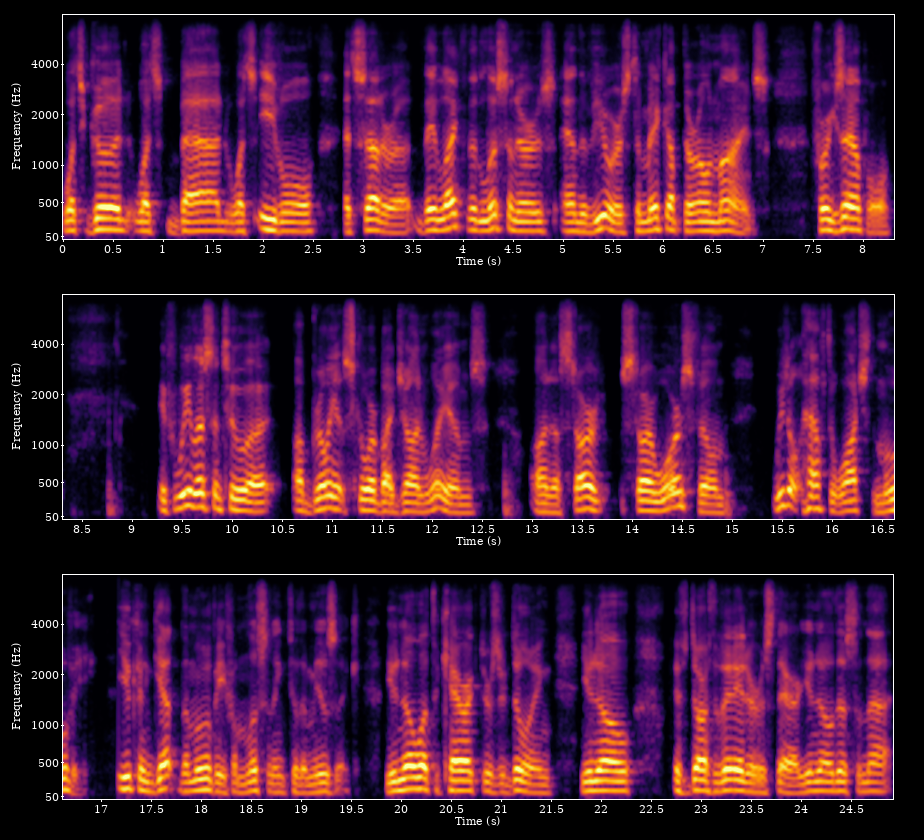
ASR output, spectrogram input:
what's good, what's bad, what's evil, etc. They like the listeners and the viewers to make up their own minds. For example, if we listen to a, a brilliant score by John Williams on a Star Star Wars film, we don't have to watch the movie you can get the movie from listening to the music. You know what the characters are doing. You know if Darth Vader is there. You know this and that.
